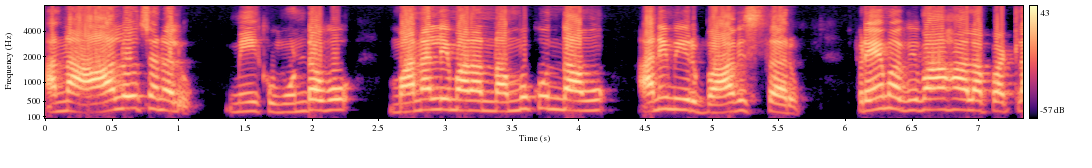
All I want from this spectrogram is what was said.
అన్న ఆలోచనలు మీకు ఉండవు. మనల్ని మనం నమ్ముకుందాము అని మీరు భావిస్తారు. ప్రేమ వివాహాల పట్ల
